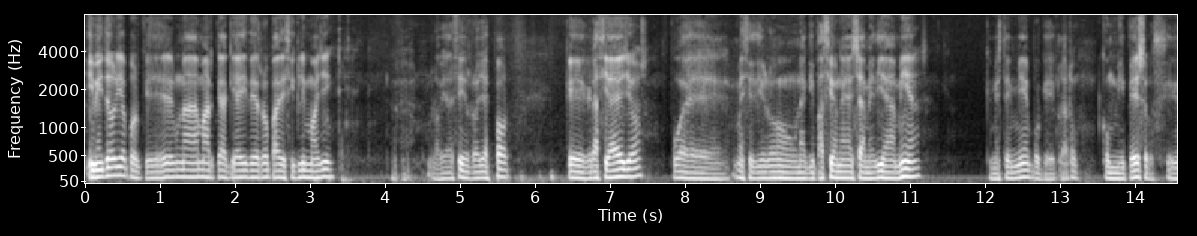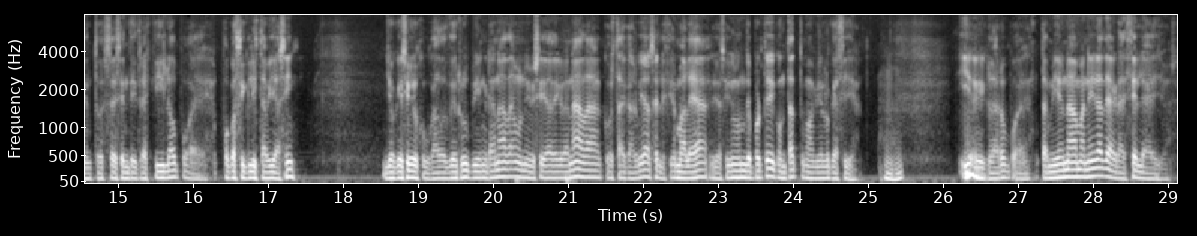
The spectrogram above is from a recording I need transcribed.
Y Vitoria porque es una marca que hay de ropa de ciclismo allí, eh, lo voy a decir, Royal Sport, que gracias a ellos pues me cedieron una equipación hecha a medida mías, que me estén bien, porque claro, con mi peso, 163 kilos, pues poco ciclista había así. Yo que soy jugador de rugby en Granada, Universidad de Granada, Costa de Carviar, Selección Balear, yo soy un deporte de contacto más bien lo que hacía. Y eh, claro, pues también una manera de agradecerle a ellos.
